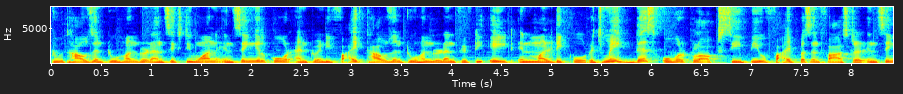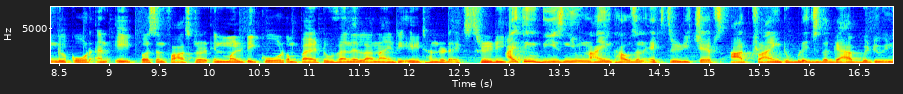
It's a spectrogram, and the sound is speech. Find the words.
2261 in single core and 25258 in multi-core, which make this overclocked CPU 5% faster in single core and 8% faster in multi-core compared to vanilla 9800 X3D. I think these new 9000 X3D chips are trying to bridge the gap between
